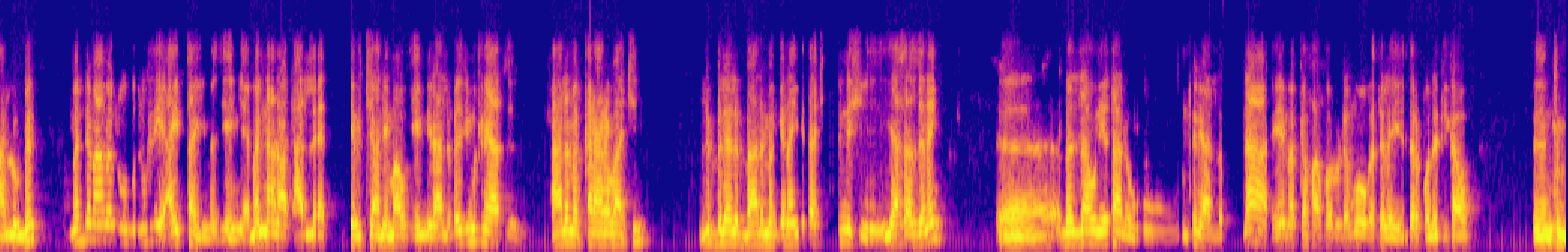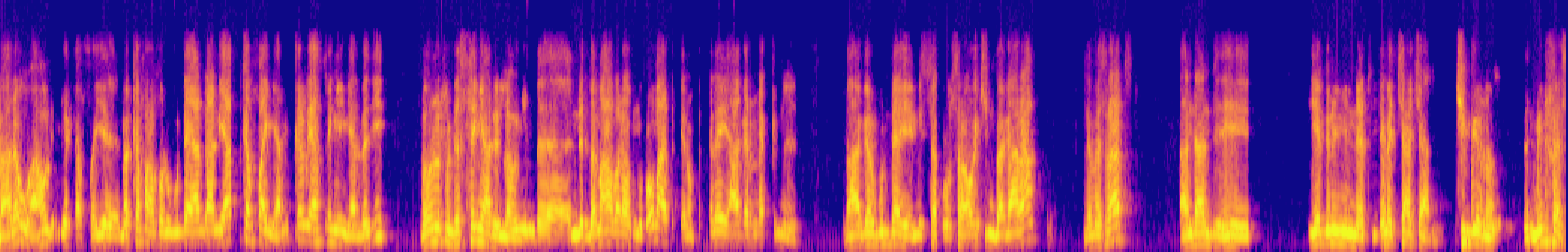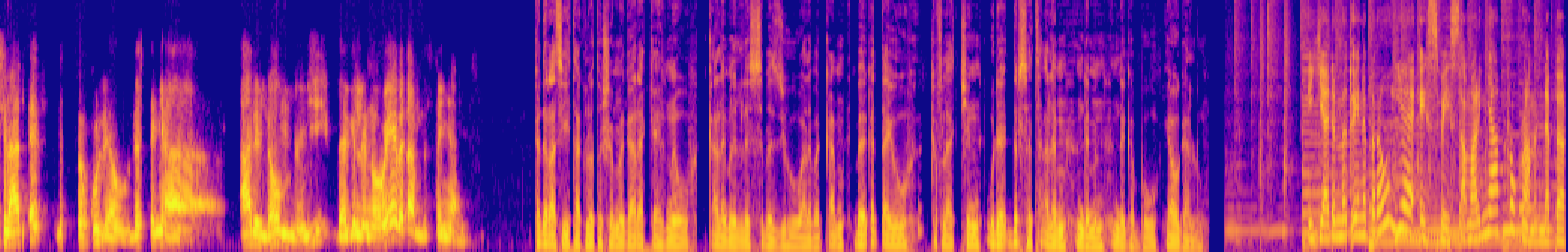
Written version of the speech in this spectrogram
አሉብን። መደማመጡ ብዙ ጊዜ አይታይም። እዚህ መናናቅ አለ፣ ብቻ ማወቅ የሚል በዚህ ምክንያት አለመቀራረባችን፣ ልብ ለልብ አለመገናኘታችን ትንሽ እያሳዘነኝ በዛ ሁኔታ ነው እንትን ያለው እና ይሄ መከፋፈሉ ደግሞ በተለይ የዘር ፖለቲካው እንትን ባለው አሁን መከፋፈሉ ጉዳይ አንዳንድ ያስከፋኛል፣ ቅር ያሰኘኛል። በዚህ በእውነቱ ደስተኛ አይደለሁኝም። በማህበራዊ ኑሮ ማለት ነው። በተለይ ሀገር ነክን በሀገር ጉዳይ የሚሰሩ ስራዎችን በጋራ ለመስራት አንዳንድ ይሄ የግንኙነት የመቻቻል ችግር ግድፈት ስላለ በኩል ያው ደስተኛ አይደለሁም እንጂ በግል ኑሮዬ በጣም ደስተኛ ነኝ። ከደራሲ ታክሎ ተሾመ ጋር ያካሄድነው ቃለ ምልልስ በዚሁ አለበቃም። በቀጣዩ ክፍላችን ወደ ድርሰት ዓለም እንደምን እንደገቡ ያወጋሉ። እያደመጡ የነበረው የ SBS አማርኛ ፕሮግራምን ነበር።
